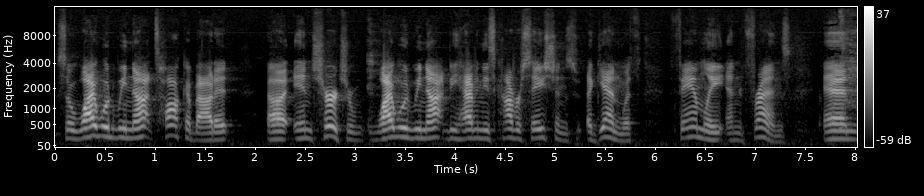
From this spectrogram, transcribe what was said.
So, why would we not talk about it uh, in church? Or why would we not be having these conversations, again, with family and friends. And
